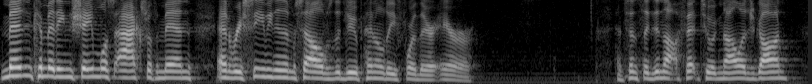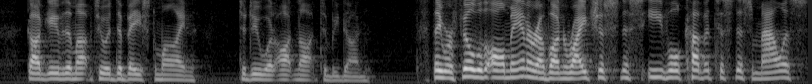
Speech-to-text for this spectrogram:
men committing shameless acts with men and receiving in themselves the due penalty for their error. And since they did not fit to acknowledge God, God gave them up to a debased mind to do what ought not to be done. They were filled with all manner of unrighteousness, evil, covetousness, malice.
